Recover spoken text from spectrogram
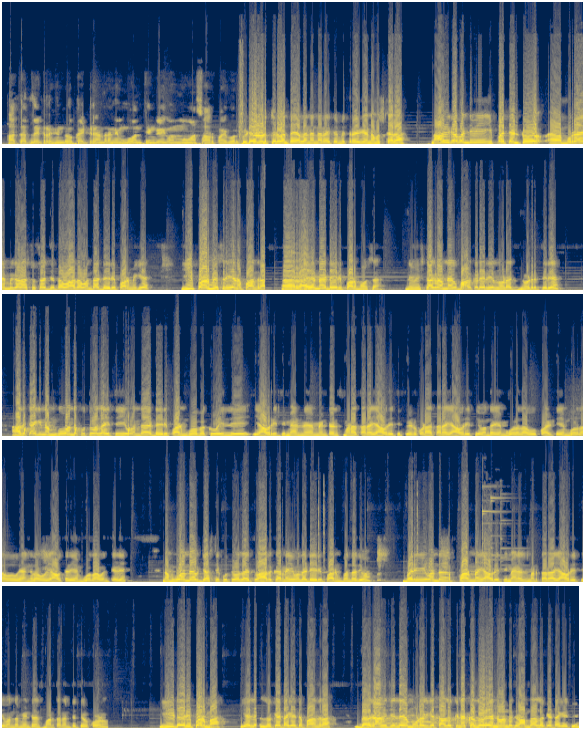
ಹತ್ತತ್ ಲೀಟರ್ ಹಿಂಡು ಕಟ್ರಿ ಅಂದ್ರ ನಿಮ್ಗೆ ಒಂದ್ ತಿಂಗಳಿಗೆ ಒಂದ್ ಮೂವತ್ ಸಾವಿರ ರೂಪಾಯಿ ಬರುತ್ತೆ. ವಿಡಿಯೋ ನೋಡ್ತಿರುವಂತ ಎಲ್ಲ ನನ್ನ ರೈತ ಮಿತ್ರರಿಗೆ ನಮಸ್ಕಾರ. ನಾವೀಗ ಬಂದಿವಿ ಇಪ್ಪತ್ತೆಂಟು ಮುರ್ರಾ ಎಮ್ಮಿಗಳ ಸುಸಜ್ಜಿತವಾದ ಒಂದ ಡೈರಿ ಫಾರ್ಮಿಗೆ. ಈ ಫಾರ್ಮ್ ಹೆಸರು ಏನಪ್ಪಾ ಅಂದ್ರ ರಾಯಣ್ಣ ಡೈರಿ ಫಾರ್ಮ್ ಹೌಸ್. ನೀವು ಇನ್ಸ್ಟಾಗ್ರಾಮ್ನಾಗ ಬಾಳ ಕಡೆ ರೀಲ್ ನೋಡ ನೋಡಿರ್ತೀರಿ. ಅದಕ್ಕಾಗಿ ನಮಗೂ ಒಂದು ಕುತೂಹಲ ಐತಿ, ಈ ಒಂದು ಡೈರಿ ಫಾರ್ಮ್ ಹೋಗ್ಬೇಕು, ಇಲ್ಲಿ ಯಾವ ರೀತಿ ಮೇಂಟೆನ್ಸ್ ಮಾಡತ್ತಾರ, ಯಾವ ರೀತಿ ಫೀಡ್ ಕೊಡತ್ತಾರ, ಯಾವ ರೀತಿ ಒಂದು ಎಮ್ಗಳದಾವು ಕ್ವಾಲಿಟಿ ಎಮ್ಗಳದಾವು ಹೆಂಗದಾವು ಯಾವ ತಳಿ ಎಮ್ಗಳದಾವು ಅಂತೇಳಿ. ನಮಗೂ ಒಂದ ಜಾಸ್ತಿ ಕುತೂಹಲ ಇತ್ತು. ಆದ ಕಾರಣ ಈ ಒಂದು ಡೈರಿ ಫಾರ್ಮ್ ಬಂದದಿವ. ಬರೀ ಈ ಒಂದು ಫಾರ್ಮ್ನ ಯಾವ ರೀತಿ ಮ್ಯಾನೇಜ್ ಮಾಡ್ತಾರ, ಯಾವ ರೀತಿ ಒಂದು ಮೇಂಟೆನೆನ್ಸ್ ಮಾಡ್ತಾರ ಅಂತ ತಿಳ್ಕೊಳ್ಳೋಣ. ಈ ಡೈರಿ ಫಾರ್ಮ್ ಎಲ್ಲಿ ಲೊಕೇಟ್ ಆಗೈತಪ್ಪ ಅಂದ್ರ ಬೆಳಗಾವಿ ಜಿಲ್ಲೆ ಮೂಡಲ್ಗಿ ತಾಲೂಕಿನ ಕಲ್ಲೂರಿ ಅನ್ನೋ ಒಂದು ಗ್ರಾಮದಾಗ ಲೊಕೇಟ್ ಆಗೈತಿ.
